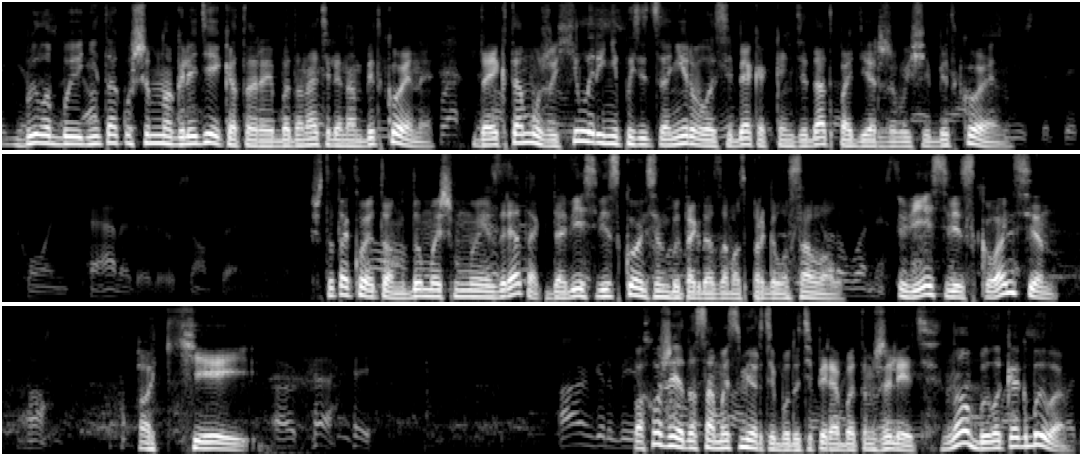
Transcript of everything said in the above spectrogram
было бы не так уж и много людей, которые бы донатили нам биткоины. Да и к тому же Хиллари не позиционировала себя как кандидат, поддерживающий биткоин. Что такое, Том? Думаешь, мы зря так? Да весь Висконсин бы тогда за вас проголосовал. Весь Висконсин? Окей. Похоже, я до самой смерти буду теперь об этом жалеть, но было как было.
